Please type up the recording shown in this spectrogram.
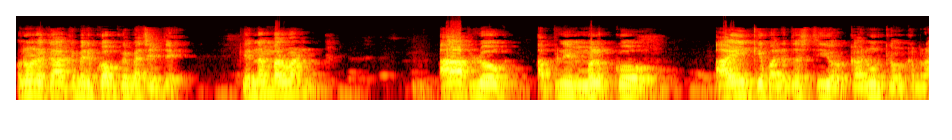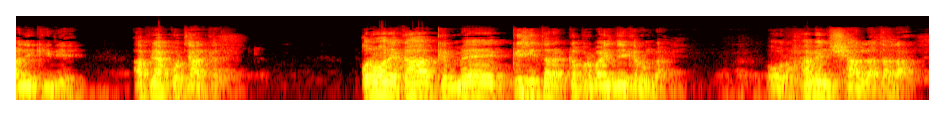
انہوں نے کہا کہ میری قوم کو میسج دے کہ نمبر ون آپ لوگ اپنے ملک کو آئین کی بالدستی اور قانون کی حکمرانی کے لیے اپنے آپ کو تیار کریں۔ انہوں نے کہا کہ میں کسی طرح کمپرومائز نہیں کروں گا۔ اور ہم انشاءاللہ تعالی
